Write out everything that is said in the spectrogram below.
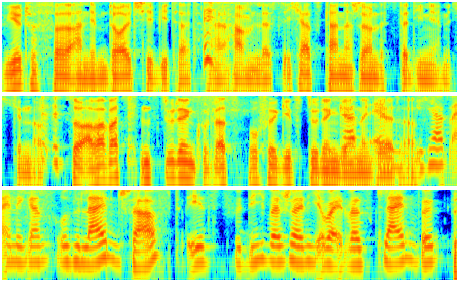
Beautiful an dem Dolce Vita teilhaben lässt. Ich als kleiner Journalist verdiene ja nicht genau. So, aber was findest du denn gut? Was, wofür gibst du denn ich gerne hab, Geld aus? Ich habe eine ganz große Leidenschaft, jetzt für dich wahrscheinlich aber etwas klein wirkt.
